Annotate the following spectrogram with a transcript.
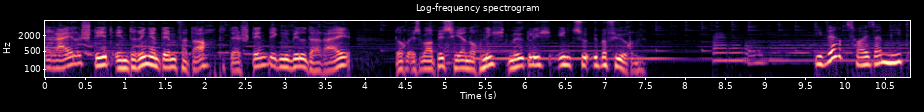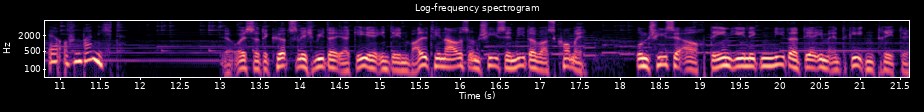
Reil steht in dringendem Verdacht der ständigen Wilderei, doch es war bisher noch nicht möglich, ihn zu überführen. Die Wirtshäuser mied er offenbar nicht. Er äußerte kürzlich wieder, er gehe in den Wald hinaus und schieße nieder, was komme, und schieße auch denjenigen nieder, der ihm entgegentrete.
